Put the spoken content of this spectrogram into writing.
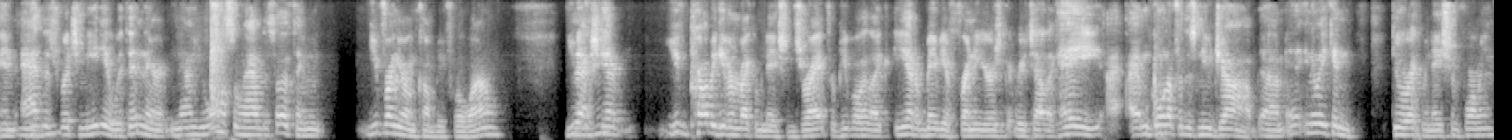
and add this rich media within there. Now you also have this other thing. You've run your own company for a while. You Mhm. actually have you've probably given recommendations, right? For people like you had maybe a friend of yours reach out like, "Hey, I, I'm going up for this new job. Um, you know, you can do a recommendation for me."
